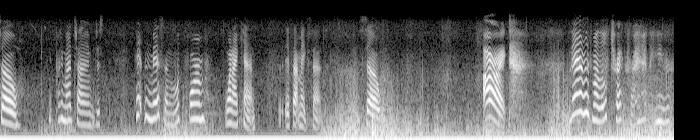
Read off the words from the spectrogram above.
So pretty much I'm just hit and miss and look for them when I can, if that makes sense. So, alright. Then with my little trek right up here,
